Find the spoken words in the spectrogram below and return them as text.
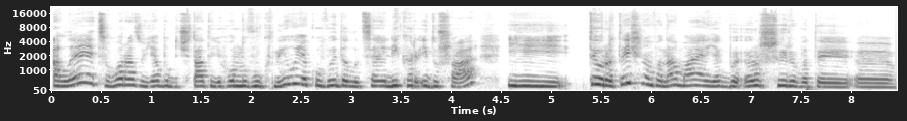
Але цього разу я буду читати його нову книгу, яку видали це Лікар і душа. І теоретично вона має якби розширювати. Е,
